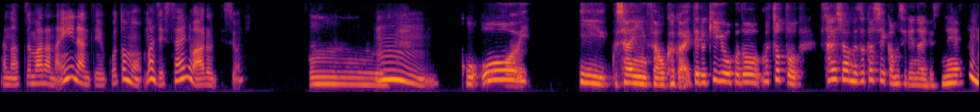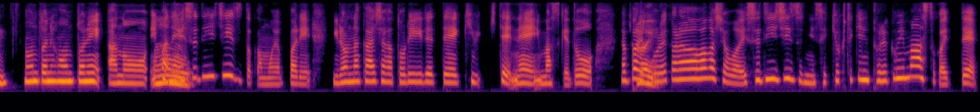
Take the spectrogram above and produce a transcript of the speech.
あの、集まらないなんていうことも、まあ実際にはあるんですよね。うーん。うん。こう、多い社員さんを抱えてる企業ほど、まあ、ちょっと最初は難しいかもしれないですね。うん本当に本当に。あの、今ね、うん SDGs とかもやっぱりいろんな会社が取り入れてき、きてね、いますけど、やっぱはいりこれから我が社は SDGs に積極的に取り組みますとか言って、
